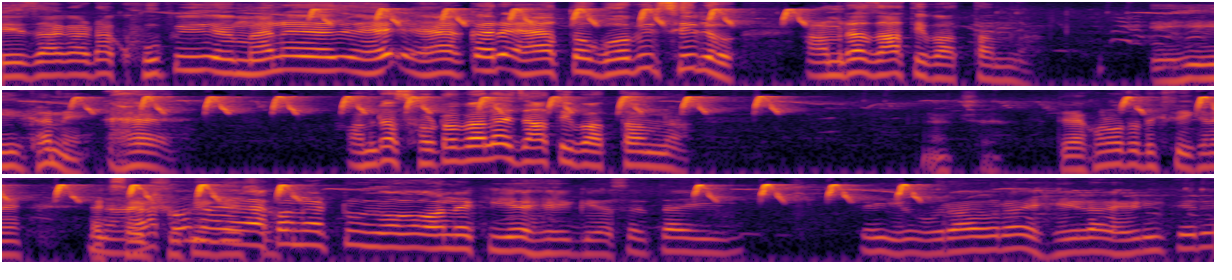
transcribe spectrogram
এই জায়গাটা খুবই মানে একের এত গভীর ছিল আমরা জাতি পারতাম না। এইখানে? হ্যাঁ আমরা ছোটবেলায় জাতি পারতাম না। আচ্ছা তো এখনও তো দেখছি এখানে এক সাইড এখন শুকিয়ে গেছে। এখন একটু অনেক ইয়ে হয়ে গেছে তাই এই ওরা ওরা হেড়া হেড়ি করে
